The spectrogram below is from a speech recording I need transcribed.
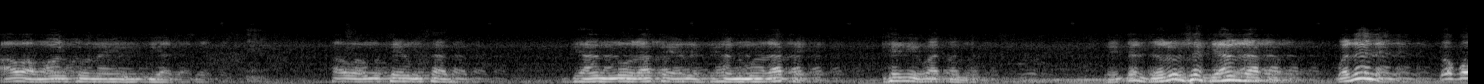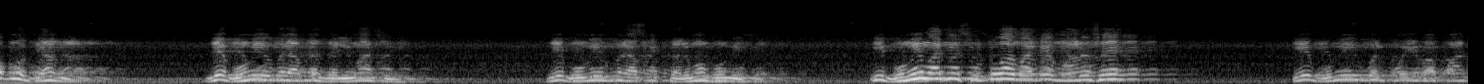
આવા માણસોના ઇતિહાસ છે. આવા અમથે અમથા ધ્યાન ન રાખે અને ધ્યાનમાં રાખે, એની વાતો નથી જરૂર છે ધ્યાન રાખવું. બને ને, તો કોકનું ધ્યાન રાખે. જે ભૂમિ ઉપર આપણે જન્મા છીએ, જે ભૂમિ ઉપર આપણી કર્મભૂમિ છે, એ ભૂમિમાંથી છૂટવા માટે માણસે એ ભૂમિ ઉપર કોઈ એવા પાંચ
